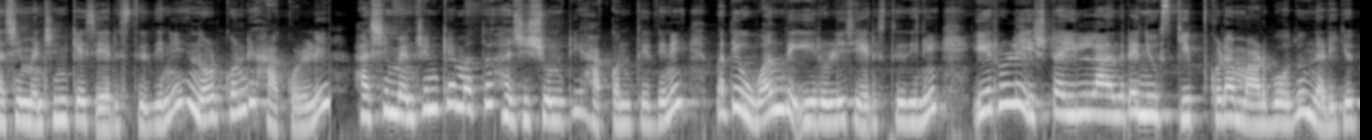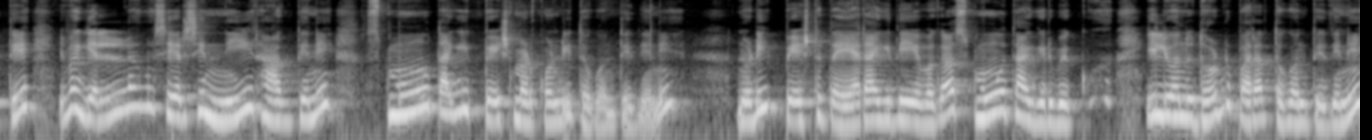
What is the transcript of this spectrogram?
ಹಸಿ ಮೆಣಸಿನ್ಕಾಯಿ ಸೇರಿಸ್ತಿದ್ದೀನಿ. ನೋಡ್ಕೊಂಡು ಹಾಕೊಳ್ಳಿ. ಹಸಿ ಮೆಣಸಿನ್ಕಾಯಿ ಮತ್ತು ಹಸಿ ಶುಂಠಿ ಹಾಕ್ಕೊತಿದ್ದೀನಿ. ಮತ್ತು ಒಂದು ಈರುಳ್ಳಿ ಸೇರಿಸ್ತಿದ್ದೀನಿ. ಈರುಳ್ಳಿ ಇಷ್ಟ ಇಲ್ಲ ಅಂದರೆ ನೀವು ಸ್ಕಿಪ್ ಕೂಡ ಮಾಡ್ಬೋದು, ನಡೆಯುತ್ತೆ. ಇವಾಗ ಎಲ್ಲನೂ ಸೇರಿಸಿ ನೀರು ಹಾಕ್ತೀನಿ. ಸ್ಮೂತಾಗಿ ಪೇಸ್ಟ್ ಮಾಡ್ಕೊಂಡು ತೊಗೊತಿದ್ದೀನಿ. ನೋಡಿ, ಪೇಸ್ಟ್ ತಯಾರಾಗಿದೆ ಇವಾಗ. ಸ್ಮೂತ್ ಆಗಿರಬೇಕು. ಇಲ್ಲಿ ಒಂದು ದೊಡ್ಡ ಪರ ತೊಗೊತಿದ್ದೀನಿ.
